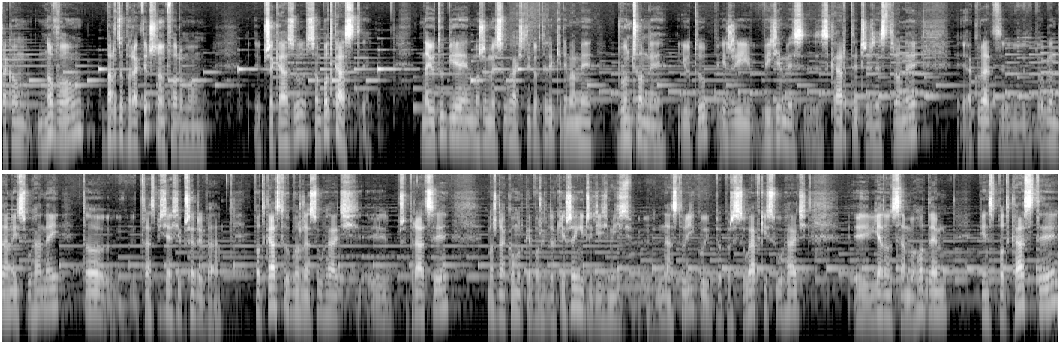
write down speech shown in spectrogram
Taką nową, bardzo praktyczną formą przekazu są podcasty. Na YouTubie możemy słuchać tylko wtedy, kiedy mamy włączony YouTube. Jeżeli wyjdziemy z, z karty czy ze strony, akurat oglądanej, słuchanej, to transmisja się przerywa. Podcastów można słuchać y, przy pracy, można komórkę włożyć do kieszeni, czy gdzieś mieć y, na stoliku i poprzez słuchawki słuchać, y, jadąc samochodem. Więc podcasty,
